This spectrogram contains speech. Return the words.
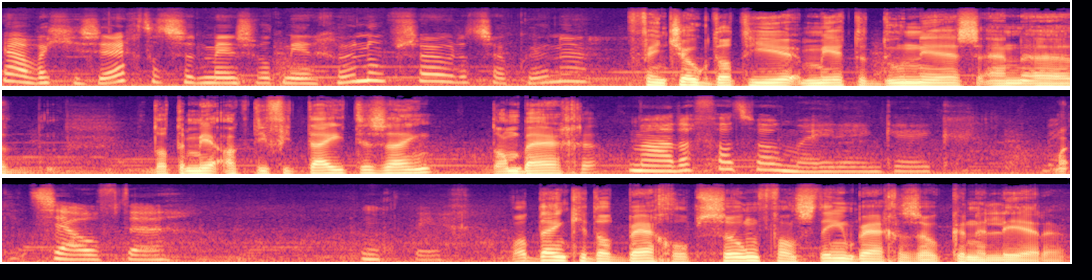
ja, wat je zegt, dat ze het mensen wat meer gunnen of zo, dat zou kunnen. Vind je ook dat hier meer te doen is en eh, dat er meer activiteiten zijn dan Bergen? Maar dat valt wel mee, denk ik. Beetje hetzelfde. Ongeveer. Wat denk je dat Bergen op Zoom van Steenbergen zou kunnen leren?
